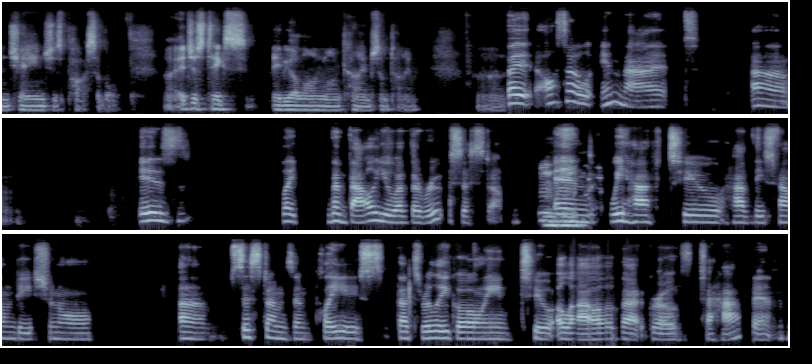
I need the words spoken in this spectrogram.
and change is possible. Uh, it just takes maybe a long long time sometime uh, but also in that um, is like the value of the root system. Mm-hmm. And we have to have these foundational um, systems in place that's really going to allow that growth to happen.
